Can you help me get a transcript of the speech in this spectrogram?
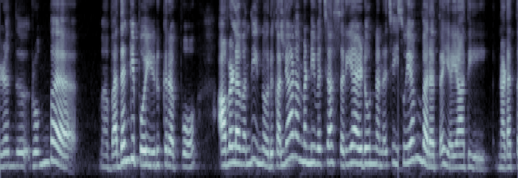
இழந்து ரொம்ப வதங்கி போய் இருக்கிறப்போ, அவளை வந்து இன்னொரு கல்யாணம் பண்ணி வச்சா சரியாயிடும்னு நினச்சி சுயம்பரத்தை யயாதி நடத்த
